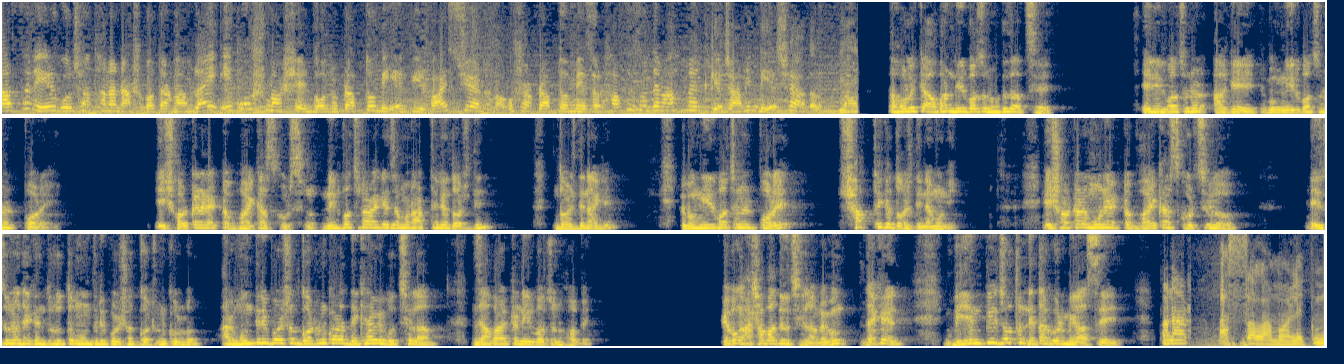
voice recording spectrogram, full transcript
রাজধানীর গুলশান থানা নাশকতার মামলায় একুশ মাসের দণ্ডপ্রাপ্ত বিএনপির ভাইস চেয়ারম্যান, অবসরপ্রাপ্ত মেজর হাফিজউদ্দিন আহমেদকে জামিন দিয়েছে আদালত। তাহলে কি আবার নির্বাচন হতে যাচ্ছে? এই নির্বাচনের আগে এবং নির্বাচনের পরে এই সরকারের একটা ভয় কাজ করছিল। নির্বাচনের আগে যেমন আট থেকে দশ দিন দশ দিন আগে এবং নির্বাচনের পরে সাত থেকে দশ দিন এমনই। এই সরকারের মনে একটা ভয় কাজ করছিল, এই জন্য দেখেন দ্রুত মন্ত্রী পরিষদ গঠন করল। আর মন্ত্রী পরিষদ গঠন করা দেখে আমি বুঝছিলাম যে আবার একটা নির্বাচন হবে। এবং আশাবাদীও ছিলাম। এবং দেখেন বিএনপি যত নেতাকর্মী আছে আসসালামু আলাইকুম,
